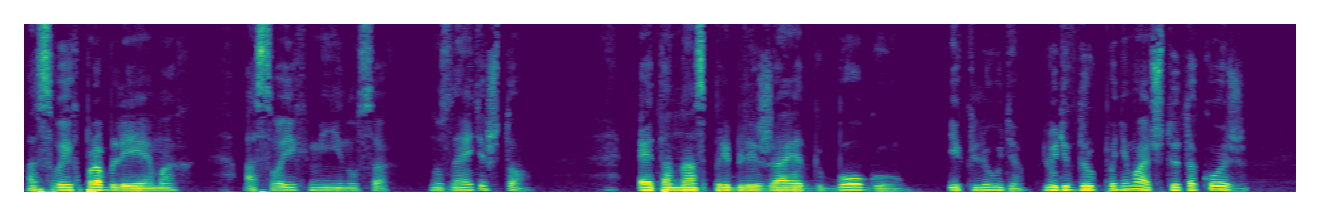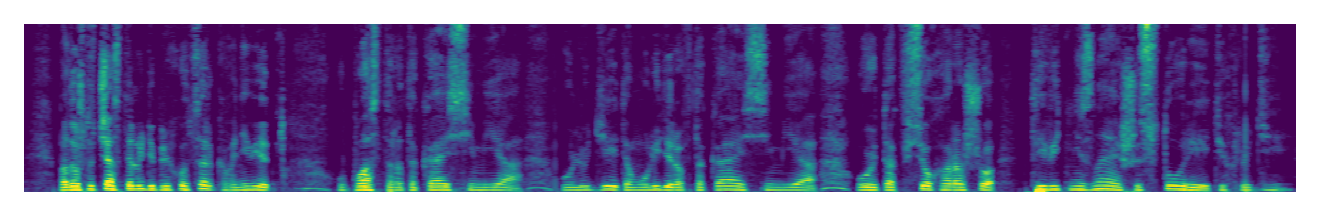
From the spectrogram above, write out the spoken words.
о своих проблемах, о своих минусах. Но знаете что? Это нас приближает к Богу. и к людям. Люди вдруг понимают, что ты такой же. Потому что часто люди приходят в церковь, они видят, у пастора такая семья, у людей, там, у лидеров такая семья, ой, так все хорошо. Ты ведь не знаешь истории этих людей.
